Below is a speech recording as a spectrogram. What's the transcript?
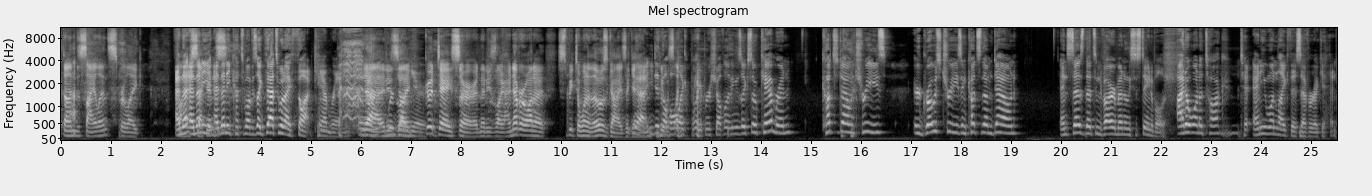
stunned silence for like, and then and then he and then he cuts him off. He's like, "That's what I thought, Cameron." And yeah, and he's like, here. "Good day, sir." And then he's like, "I never want to speak to one of those guys again." Yeah, he did the whole like, paper shuffle thing. He's like, so Cameron cuts down trees or grows trees and cuts them down and says that's environmentally sustainable. I don't want to talk to anyone like this ever again.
